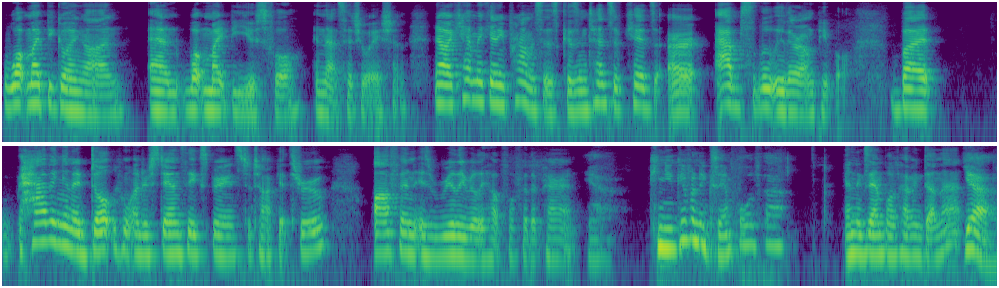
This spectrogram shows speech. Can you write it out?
what might be going on and what might be useful in that situation. Now, I can't make any promises because intensive kids are absolutely their own people. But having an adult who understands the experience to talk it through often is really, really helpful for the parent. Yeah. Can you give an example of that? An example of having done that? Yeah.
